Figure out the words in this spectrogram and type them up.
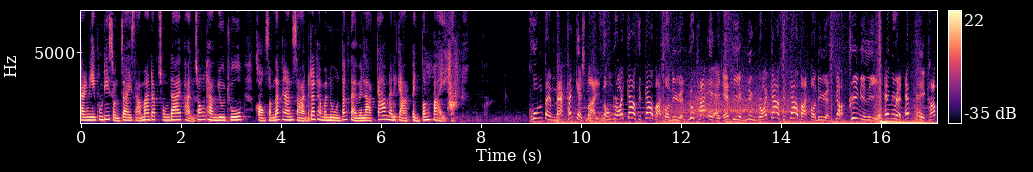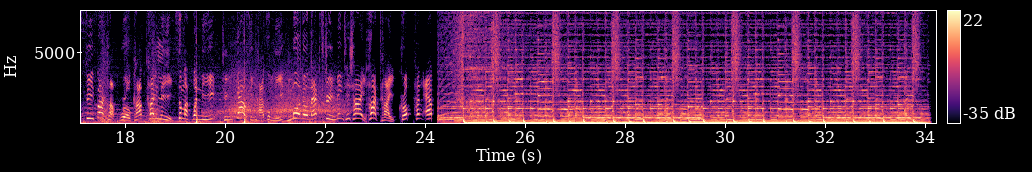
ทั้งนี้ผู้ที่สนใจสามารถรับชมได้ผ่านช่องทาง YouTube ของสำนักงานสารรัฐธรรมนูญตั้งแต่เวลา 9 นาฬิกาเป็นต้นไปค่ะ คุ้มเต็มแม็กแพ็กเกจใหม่ 299 บาทต่อเดือน ลูกค้า AIS เพียง 199 บาทต่อเดือน กับพรีเมียร์ลีกเอมิเรตส์ FA ครับฟีฟ่าคลับเวิลด์คัพไทยลีก สมัครวันนี้ถึง 9 สิงหาคมนี้โมโนแม็กสตรีมมิ่งที่ใช่ ภาคไทย ครบทั้งแอป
